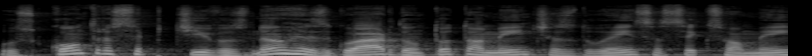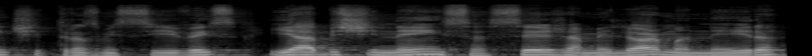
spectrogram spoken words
os contraceptivos não resguardam totalmente as doenças sexualmente transmissíveis e a abstinência seja a melhor maneira,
